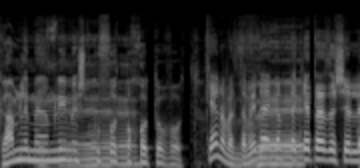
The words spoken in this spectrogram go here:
גם למאמנים ו- יש תקופות פחות טובות. כן, אבל תמיד ו- היה גם את הקטע הזה של,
